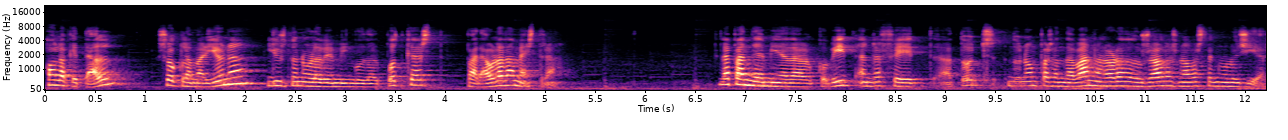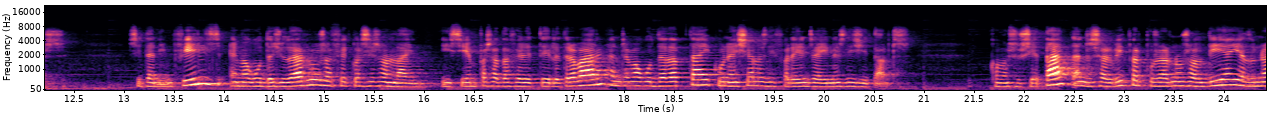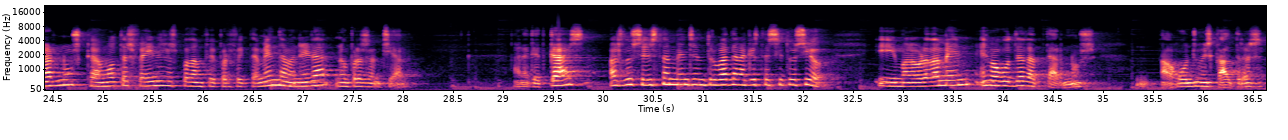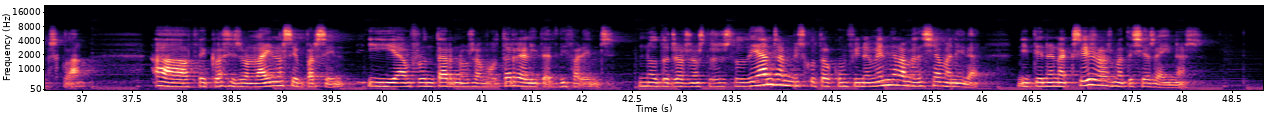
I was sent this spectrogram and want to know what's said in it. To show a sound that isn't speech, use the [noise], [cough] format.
Hola, què tal? Soc la Mariona i us dono la benvinguda al podcast Paraula de Mestre. La pandèmia del Covid ens ha fet a tots donar un pas endavant a l'hora d'usar les noves tecnologies. Si tenim fills, hem hagut d'ajudar-los a fer classes online i si hem passat a fer teletreball, ens hem hagut d'adaptar i conèixer les diferents eines digitals. Com a societat, ens ha servit per posar-nos al dia i adonar-nos que moltes feines es poden fer perfectament de manera no presencial. En aquest cas, els docents també ens hem trobat en aquesta situació i, malauradament, hem hagut d'adaptar-nos, alguns més que altres, és clar, a fer classes online al 100% i a enfrontar-nos a moltes realitats diferents. No tots els nostres estudiants han viscut el confinament de la mateixa manera, ni tenen accés a les mateixes eines.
